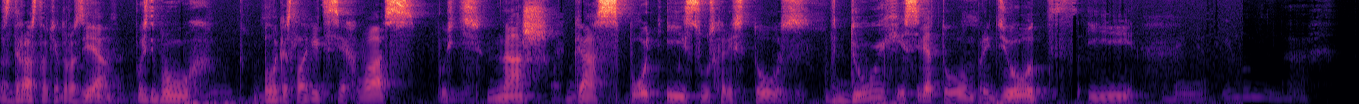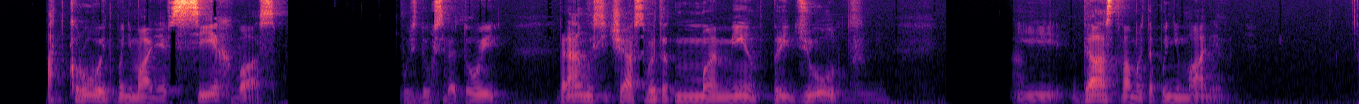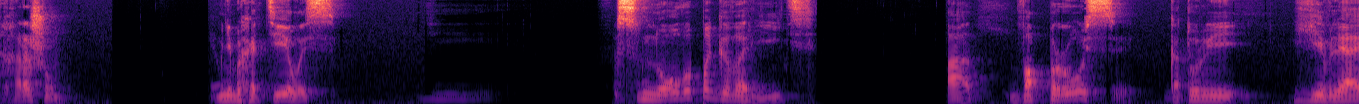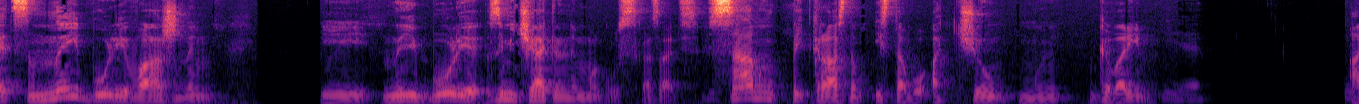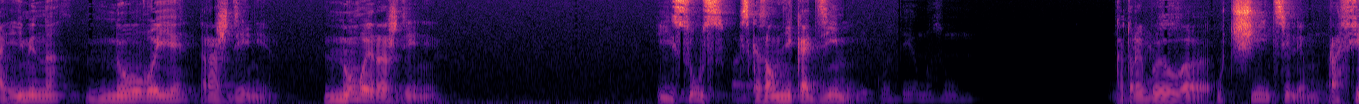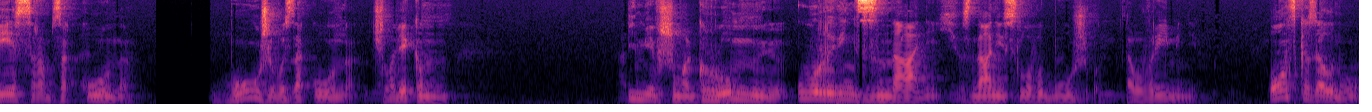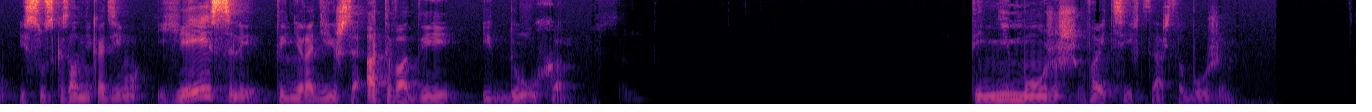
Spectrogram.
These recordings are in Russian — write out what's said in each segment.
Здравствуйте, друзья! Пусть Бог благословит всех вас. Пусть наш Господь Иисус Христос в Духе Святом придет и откроет понимание всех вас. Пусть Дух Святой прямо сейчас, в этот момент придет и даст вам это понимание. Хорошо. Мне бы хотелось снова поговорить о вопросе, который является наиболее важным и наиболее замечательным, могу сказать, самым прекрасным из того, о чем мы говорим, а именно новое рождение. Новое рождение – Иисус сказал Никодиму, который был э, учителем, профессором закона, Божьего закона, человеком, имевшим огромный уровень знаний, знаний Слова Божьего того времени. Он сказал ему, Иисус сказал Никодиму, если ты не родишься от воды и духа, ты не можешь войти в Царство Божие.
